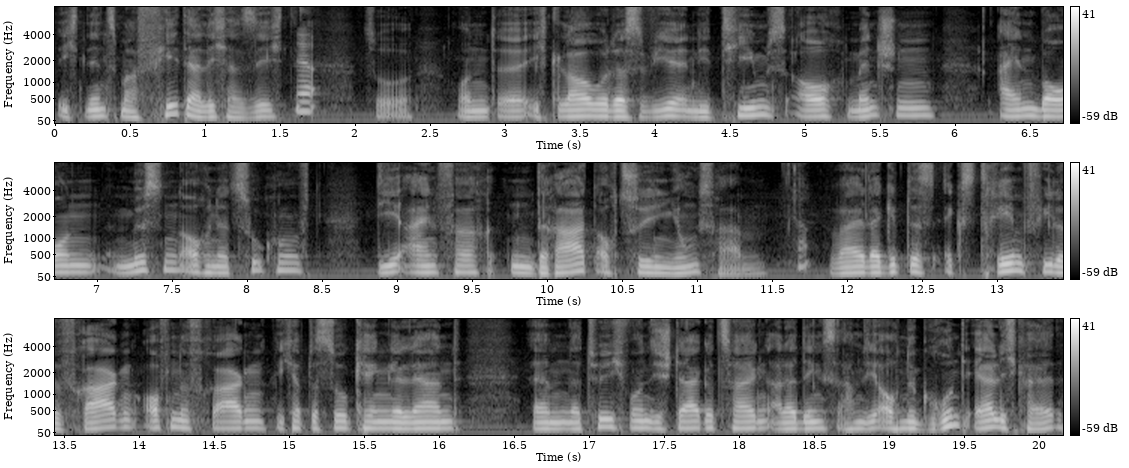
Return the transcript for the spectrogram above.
ich nenne es mal väterlicher Sicht, ja. so, und äh, ich glaube, dass wir in die Teams auch Menschen einbauen müssen, auch in der Zukunft, die einfach einen Draht auch zu den Jungs haben. Ja. Weil da gibt es extrem viele Fragen, offene Fragen. Ich habe das so kennengelernt. Ähm, natürlich wollen sie Stärke zeigen, allerdings haben sie auch eine Grundehrlichkeit.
